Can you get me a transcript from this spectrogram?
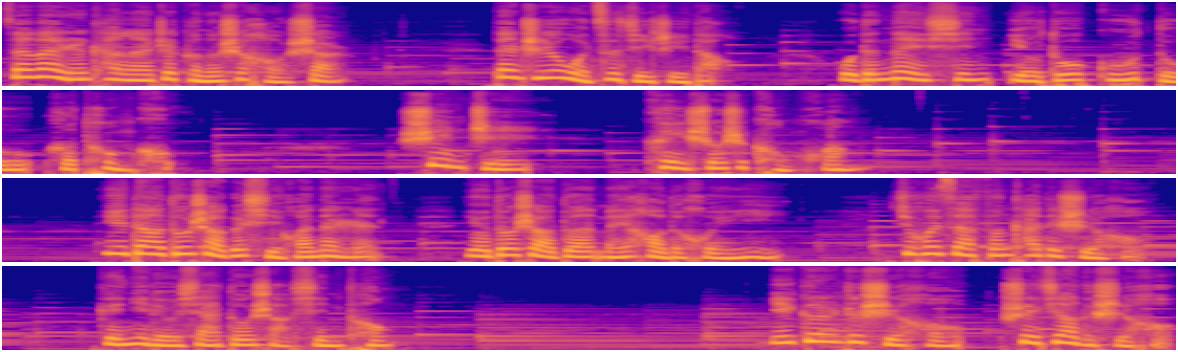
在外人看来这可能是好事儿，但只有我自己知道，我的内心有多孤独和痛苦，甚至可以说是恐慌。遇到多少个喜欢的人，有多少段美好的回忆，就会在分开的时候，给你留下多少心痛。一个人的时候，睡觉的时候，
